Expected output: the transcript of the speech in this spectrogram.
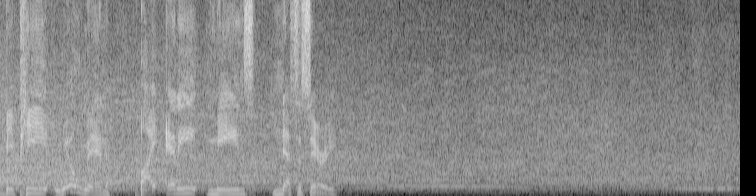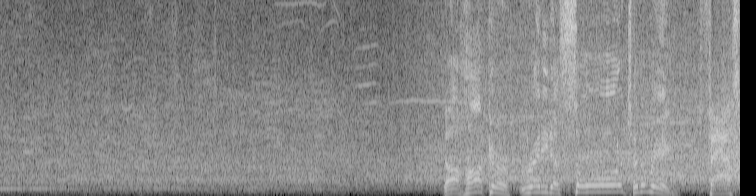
MVP will win by any means necessary. The Hawker ready to soar to the ring. Fast,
